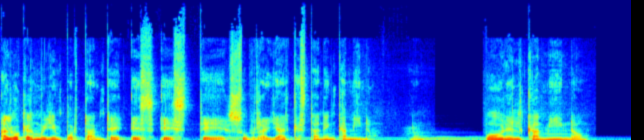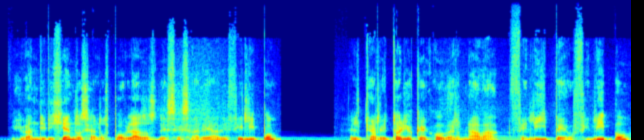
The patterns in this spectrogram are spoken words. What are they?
Algo que es muy importante es este subrayar que están en camino. Por el camino iban dirigiéndose a los poblados de Cesarea de Filipo, el territorio que gobernaba Felipe o Filipo,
